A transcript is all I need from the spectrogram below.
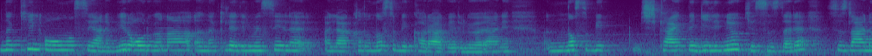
nakil olması yani bir organa e, nakil edilmesiyle alakalı nasıl bir karar veriliyor? Yani nasıl bir şikayetle geliniyor ki sizlere? Sizler de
